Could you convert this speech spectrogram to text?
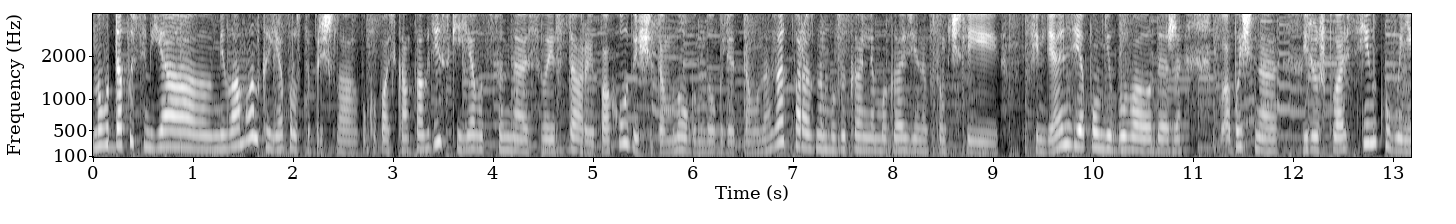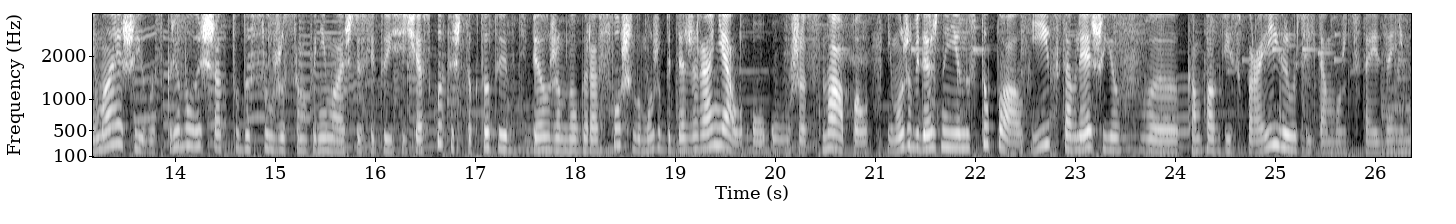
Ну вот, допустим, я меломанка, я просто пришла покупать компакт-диски, я вот вспоминаю свои старые походы, еще там много-много лет тому назад по разным музыкальным магазинам, в том числе и в Финляндии, я помню, бывало даже. Обычно берешь пластинку, вынимаешь ее, выскребываешь оттуда с ужасом, понимаешь, что если ты сейчас купишь, то кто-то до тебя уже много раз слушал, может быть, даже ронял о, ужас на пол, и, может быть, даже на нее наступал. И вставляешь ее в компакт-диск проигрыватель, там может стоять за ним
